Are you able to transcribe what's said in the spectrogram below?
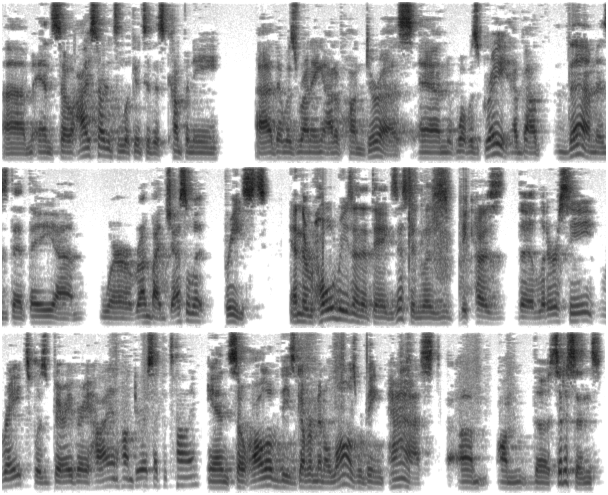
Um, and so I started to look into this company uh, that was running out of Honduras. And what was great about them is that they um, were run by Jesuit priests And the whole reason that they existed was because the literacy rate was very, very high in Honduras at the time. And so all of these governmental laws were being passed um, on the citizens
